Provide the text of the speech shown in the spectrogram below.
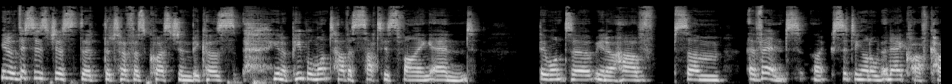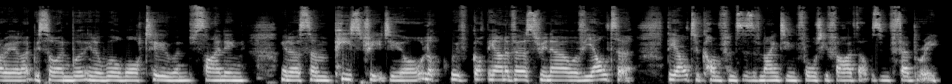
You know, this is just the, the toughest question because, you know, people want to have a satisfying end they want to, you know, have some event like sitting on an aircraft carrier, like we saw in you know World War II, and signing, you know, some peace treaty. Or look, we've got the anniversary now of Yalta, the Yalta conferences of 1945. That was in February.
